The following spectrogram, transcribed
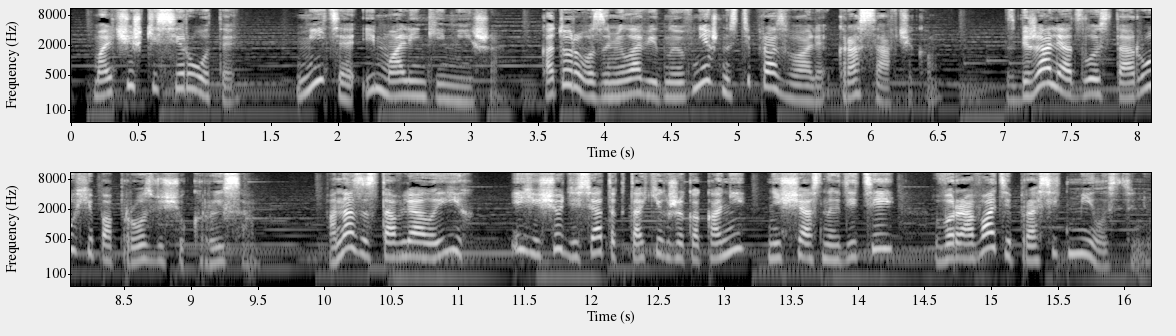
– мальчишки-сироты Митя и маленький Миша, которого за миловидную внешность и прозвали «красавчиком» сбежали от злой старухи по прозвищу Крыса. Она заставляла их и еще десяток таких же, как они, несчастных детей, воровать и просить милостыню.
